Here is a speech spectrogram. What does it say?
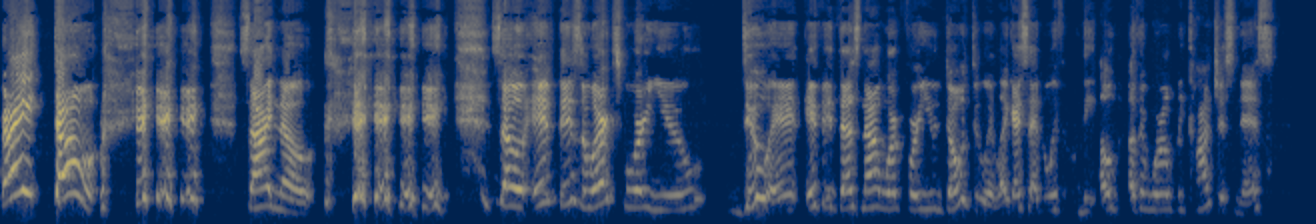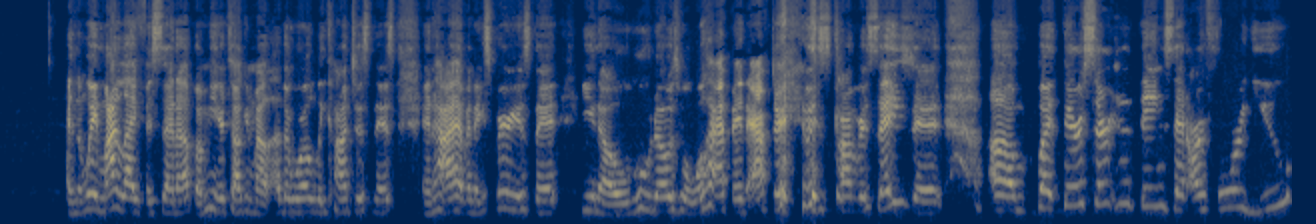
right? Don't. Side note. so if this works for you, do it. If it does not work for you, don't do it. Like I said, with the otherworldly consciousness, and the way my life is set up, I'm here talking about otherworldly consciousness and how I haven't experienced it. You know, who knows what will happen after this conversation. Um, but there are certain things that are for you,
